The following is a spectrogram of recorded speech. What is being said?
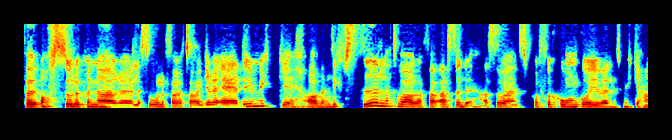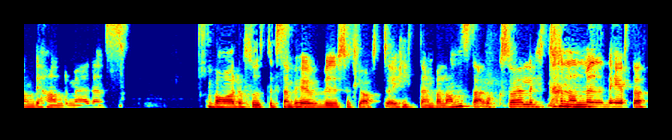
för oss soloprenörer eller soloföretagare är det ju mycket av en livsstil att vara för. Alltså, det, alltså ens profession går ju väldigt mycket hand i hand med ens vardag och fritid. Sen behöver vi såklart eh, hitta en balans där också eller hitta någon möjlighet att,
